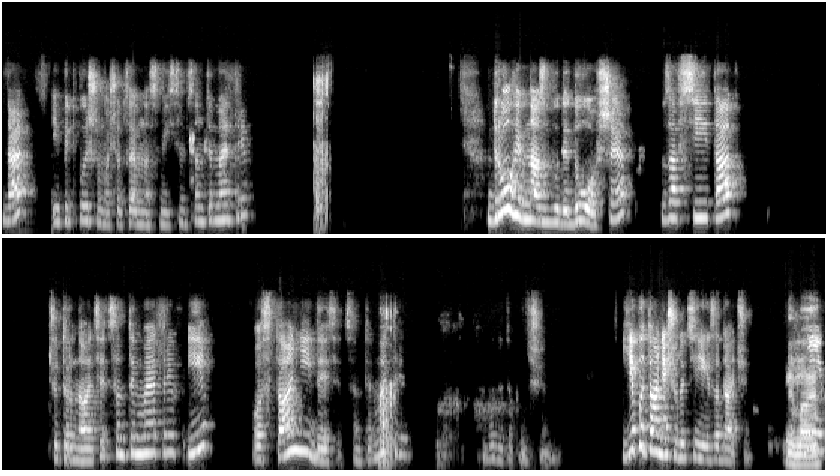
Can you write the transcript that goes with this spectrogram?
Да? І підпишемо, що це в нас 8 сантиметрів. Другий в нас буде довше за всі, так? 14 сантиметрів. І останній 10 сантиметрів буде таким чином. Є питання щодо цієї задачі? Немає. Ні.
